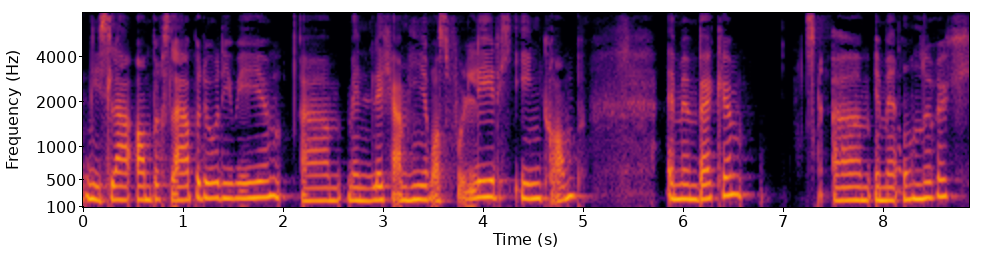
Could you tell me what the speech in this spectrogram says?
niet sla amper slapen door die weeën. Um, mijn lichaam hier was volledig één kramp in mijn bekken, um, in mijn onderrug.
